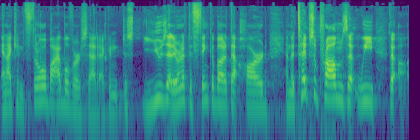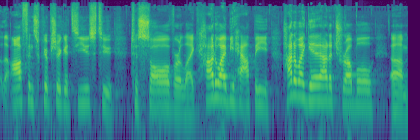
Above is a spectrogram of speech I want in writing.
and I can throw a Bible verse at it. I can just use it. I don't have to think about it that hard. And the types of problems that we that often Scripture gets used to to solve are like, how do I be happy? How do I get out of trouble? Um,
